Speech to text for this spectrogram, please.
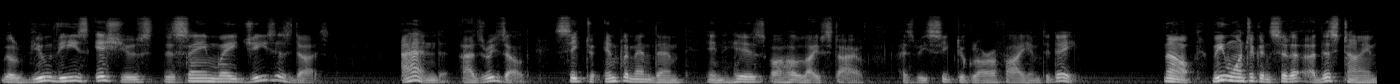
will view these issues the same way Jesus does, and as a result, seek to implement them in his or her lifestyle as we seek to glorify him today. Now, we want to consider at this time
